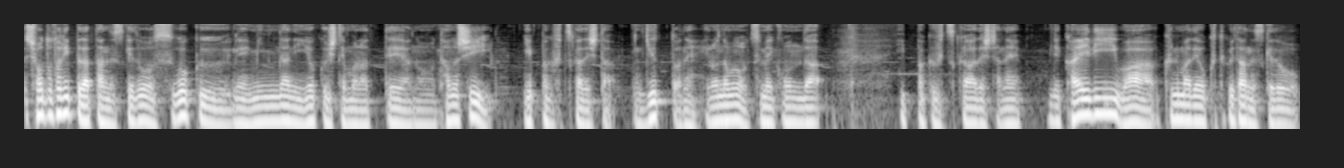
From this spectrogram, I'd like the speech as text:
ショートトリップだったんですけどすごくねみんなによくしてもらってあの楽しい1泊2日でした。ギュッとねいろんなものを詰め込んだ1泊2日でしたね。で帰りは車で送ってくれたんですけど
